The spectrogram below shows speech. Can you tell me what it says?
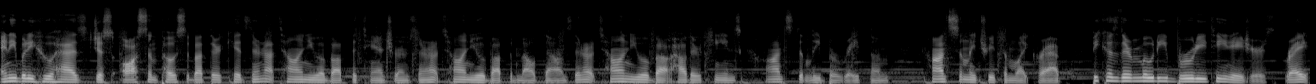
Anybody who has just awesome posts about their kids, they're not telling you about the tantrums. They're not telling you about the meltdowns. They're not telling you about how their teens constantly berate them, constantly treat them like crap because they're moody, broody teenagers, right?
